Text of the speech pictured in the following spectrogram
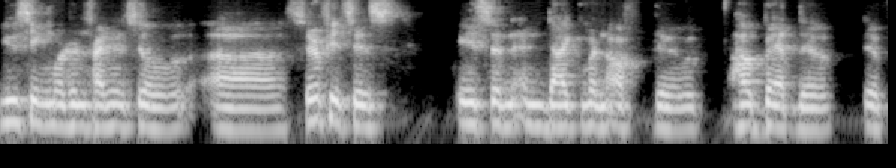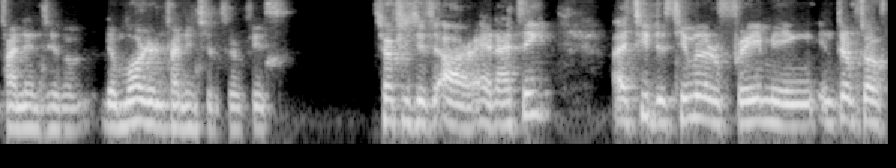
using modern financial uh, services is an indictment of the how bad the, the financial the modern financial service services are. And I think I see the similar framing in terms of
